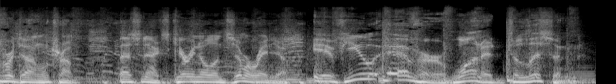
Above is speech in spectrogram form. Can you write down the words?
for Donald Trump. That's next. Gary Nolan Zimmer Radio. If you ever wanted to listen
